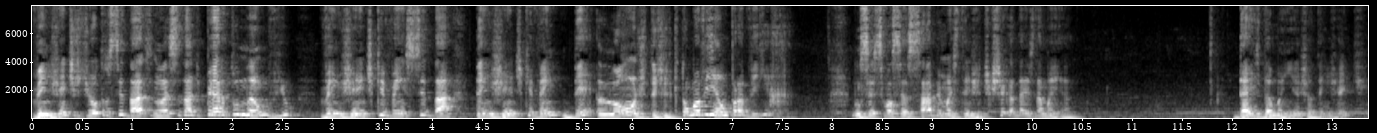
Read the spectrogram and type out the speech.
vem gente de outras cidades. Não é cidade perto, não, viu? Vem gente que vem se dar. Tem gente que vem de longe, tem gente que toma avião para vir. Não sei se você sabe, mas tem gente que chega às 10 da manhã. 10 da manhã já tem gente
